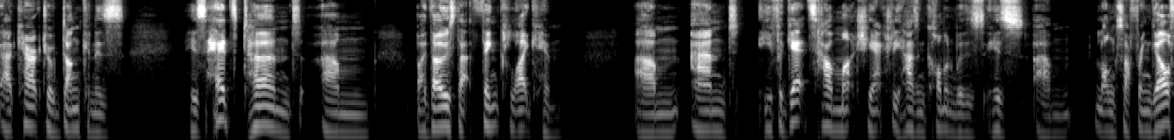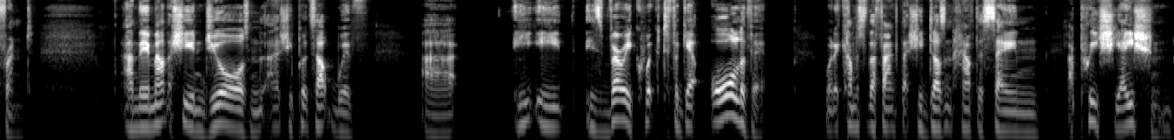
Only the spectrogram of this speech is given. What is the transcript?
uh, character of Duncan is his head's turned um, by those that think like him, um, and he forgets how much he actually has in common with his, his um, long suffering girlfriend, and the amount that she endures and she puts up with. Uh, he he is very quick to forget all of it when it comes to the fact that she doesn't have the same appreciation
